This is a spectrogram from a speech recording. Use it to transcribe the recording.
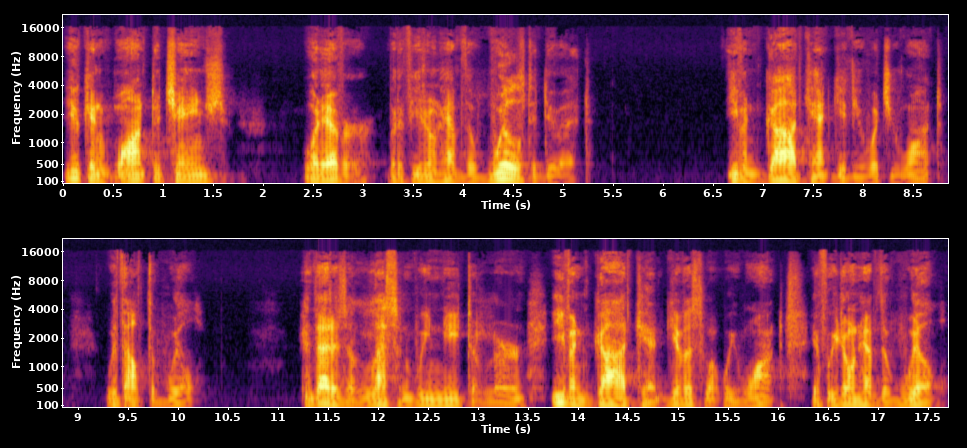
You can want to change whatever. But if you don't have the will to do it, even God can't give you what you want without the will. And that is a lesson we need to learn. Even God can't give us what we want if we don't have the will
